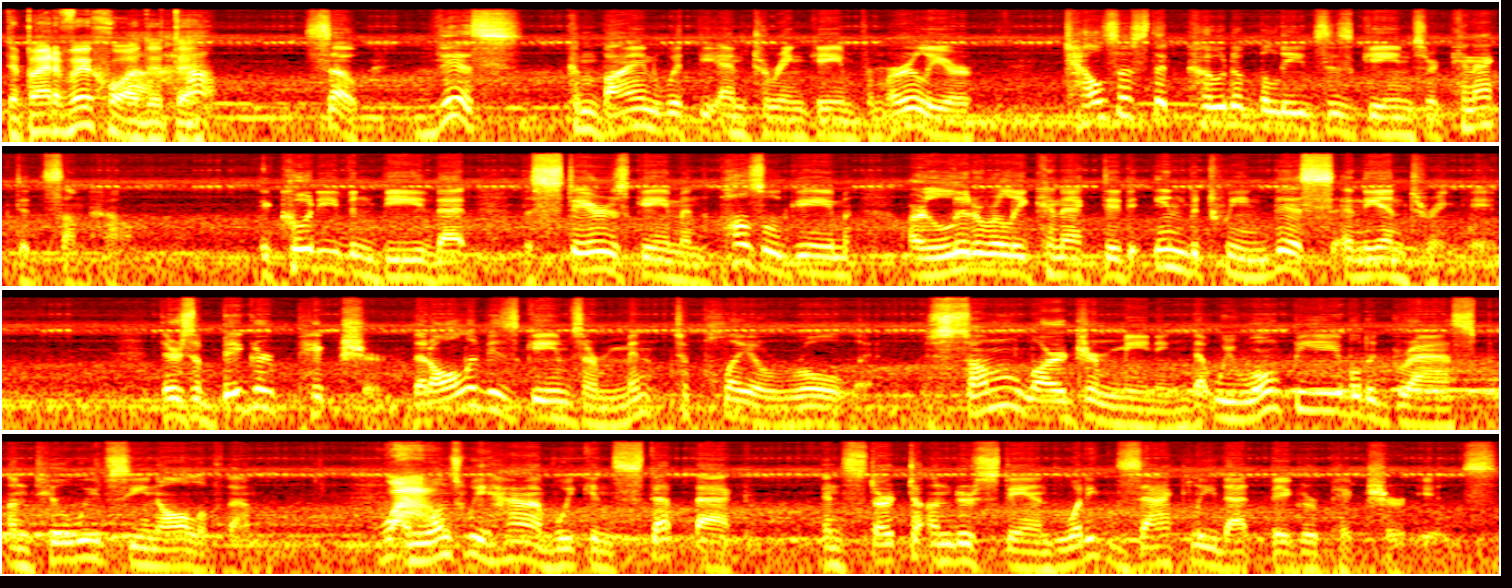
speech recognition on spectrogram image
Тепер ви ходите. Aha. So this, combined with the entering game from earlier, tells us that Coda believes his games are connected somehow. It could even be that the stairs game and the puzzle game are literally connected in between this and the entering game. There's a bigger picture that all of his games are meant to play a role in, some larger meaning that we won't be able to grasp until we've seen all of them. Wow. And once we have, we can step back and start to understand what exactly that bigger picture is.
